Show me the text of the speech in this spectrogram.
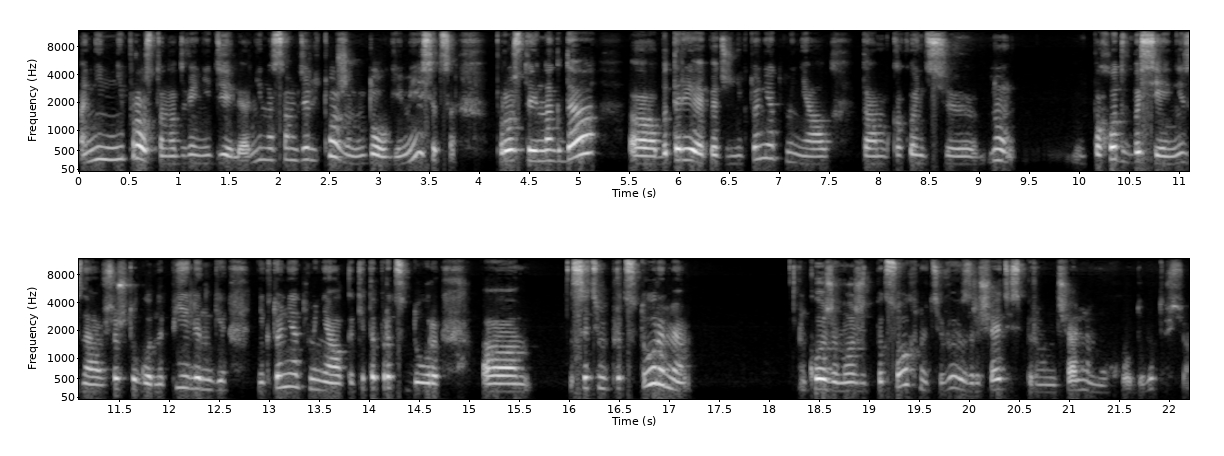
они не просто на две недели, они на самом деле тоже на долгие месяцы. Просто иногда а, батареи, опять же, никто не отменял. Там какой-нибудь, э, ну, поход в бассейн, не знаю, все что угодно, пилинги, никто не отменял, какие-то процедуры. А, с этими процедурами кожа может подсохнуть, и вы возвращаетесь к первоначальному уходу. Вот и все.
